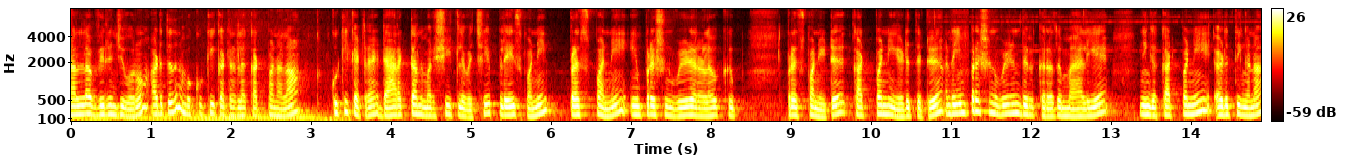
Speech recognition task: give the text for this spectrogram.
நல்லா விரிஞ்சு வரும். அடுத்தது நம்ம குக்கி கட்டரில் கட் பண்ணலாம். குக்கி கட்டரை டேரெக்டாக அந்த மாதிரி ஷீட்டில் வச்சு ப்ளேஸ் பண்ணி ப்ரெஸ் பண்ணி இம்ப்ரெஷன் விழுற அளவுக்கு ப்ரெஸ் பண்ணிவிட்டு கட் பண்ணி எடுத்துட்டு அந்த இம்ப்ரெஷன் விழுந்திருக்கிறது மேலேயே நீங்கள் கட் பண்ணி எடுத்திங்கன்னா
